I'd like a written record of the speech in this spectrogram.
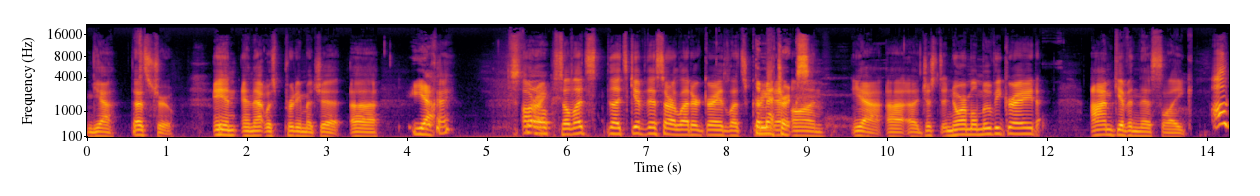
Yeah, that's true. And and that was pretty much it. Uh, Yeah. okay. All right. So let's let's give this our letter grade. Let's grade it metrics. on yeah, uh, uh, just a normal movie grade. I'm giving this like I'll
